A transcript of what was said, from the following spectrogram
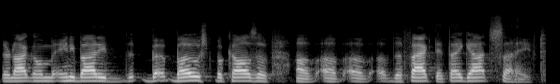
They're not going to anybody boast because of, of, of, of, of the fact that they got saved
